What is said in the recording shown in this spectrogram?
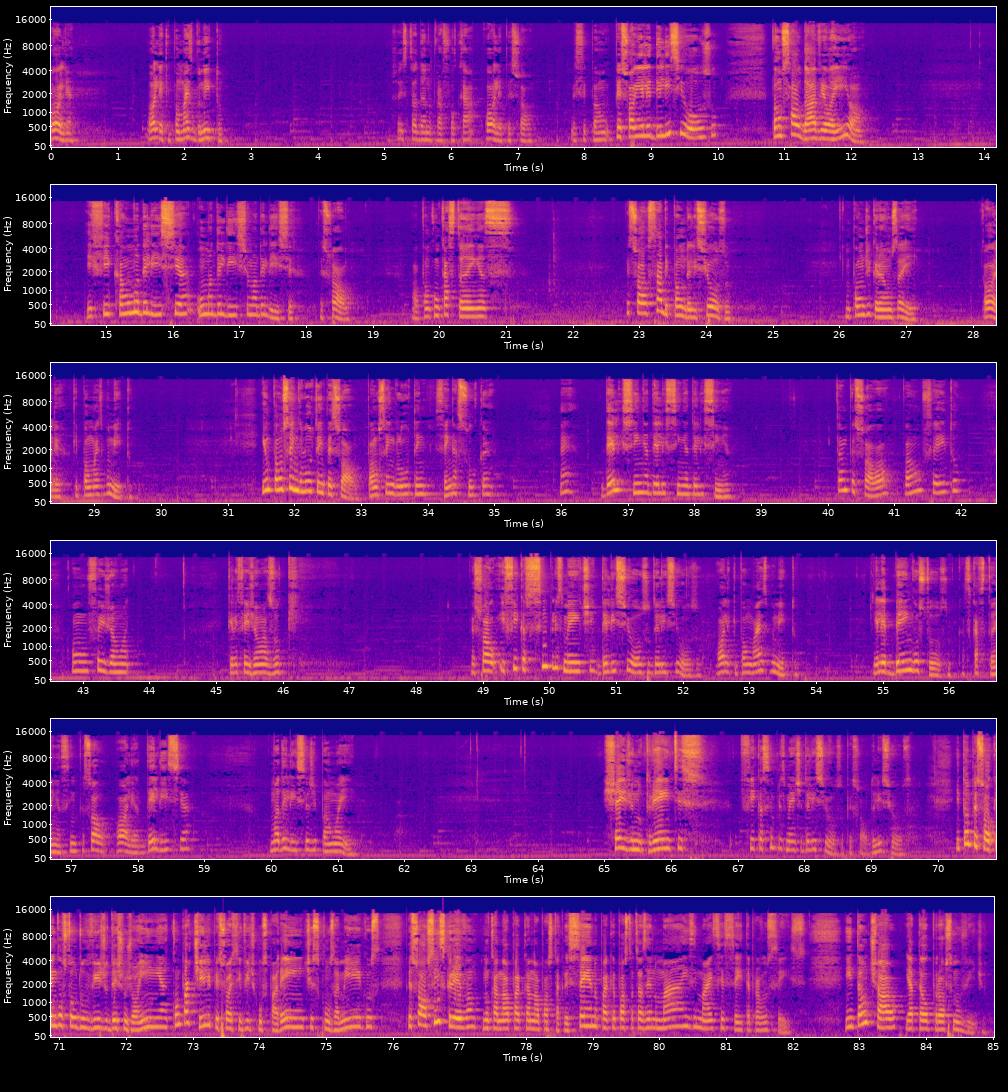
Olha. Olha que pão mais bonito sei se está dando para focar. Olha, pessoal, esse pão. Pessoal, e ele é delicioso. Pão saudável aí, ó. E fica uma delícia, uma delícia, uma delícia. Pessoal, ó, pão com castanhas. Pessoal, sabe pão delicioso? Um pão de grãos aí. Olha, que pão mais bonito. E um pão sem glúten, pessoal. Pão sem glúten, sem açúcar né? Delicinha, delicinha, delicinha. Então, pessoal, ó, pão feito com feijão, aquele feijão azuki. Pessoal, e fica simplesmente delicioso, delicioso. Olha que pão mais bonito. Ele é bem gostoso, as castanhas assim. Pessoal, olha, delícia, uma delícia de pão aí. cheio de nutrientes, fica simplesmente delicioso, pessoal, delicioso. Então, pessoal, quem gostou do vídeo, deixa um joinha, compartilhe, pessoal, esse vídeo com os parentes, com os amigos. Pessoal, se inscrevam no canal para que o canal possa estar crescendo, para que eu possa estar trazendo mais e mais receita para vocês. Então, tchau e até o próximo vídeo.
